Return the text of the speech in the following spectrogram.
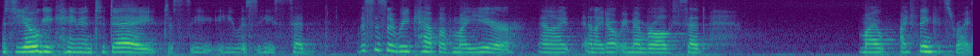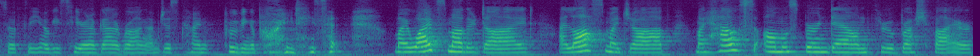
This yogi came in today. Just he, he was he said, "This is a recap of my year," and I and I don't remember all. He said, "My I think it's right. So if the yogi's here and I've got it wrong, I'm just kind of proving a point." He said, "My wife's mother died. I lost my job. My house almost burned down through a brush fire,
